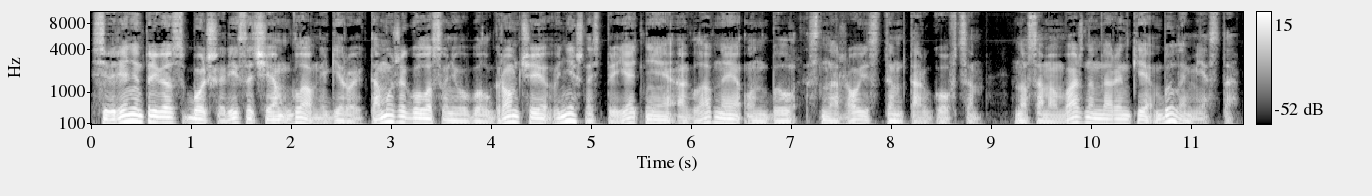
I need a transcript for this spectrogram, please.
Северянин привез больше риса, чем главный герой. К тому же голос у него был громче, внешность приятнее, а главное, он был сноровистым торговцем. Но самым важным на рынке было место –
